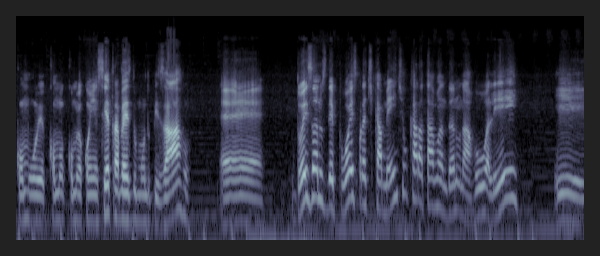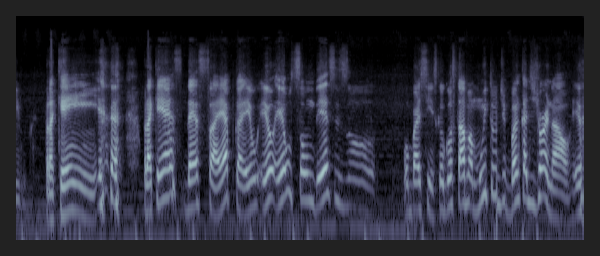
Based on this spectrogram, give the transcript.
como, como, como eu conheci através do Mundo Bizarro, é, dois anos depois, praticamente, o cara tava andando na rua ali e para quem para quem é dessa época, eu, eu, eu sou um desses, o, o Barcinhos, que eu gostava muito de banca de jornal. Eu,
